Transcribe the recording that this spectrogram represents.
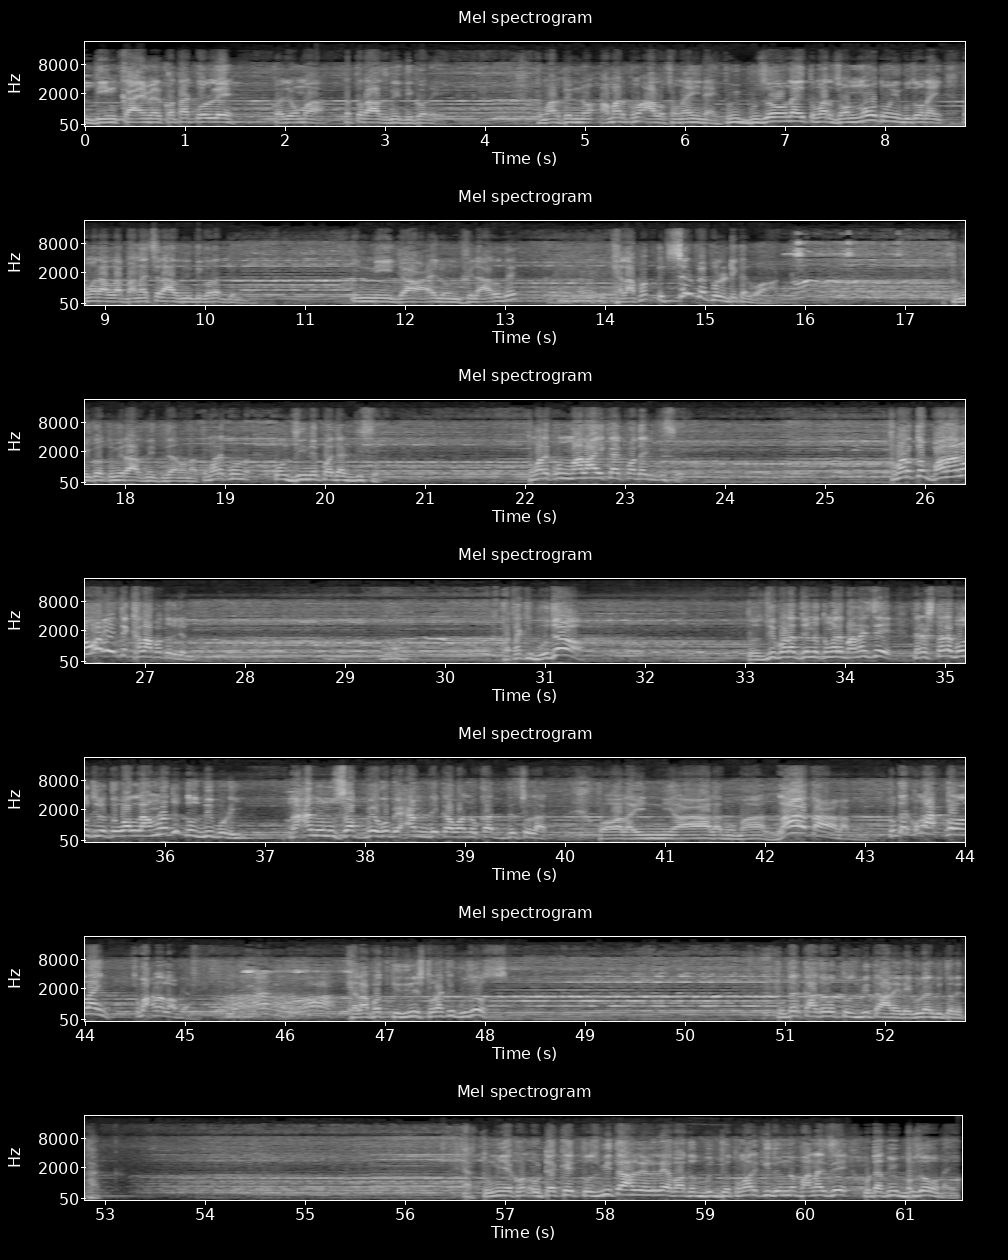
দিন কায়েমের কথা করলে কয় যে ওমা তা তো রাজনীতি করে। তোমার জন্য আমার কোনো আলোচনাই নাই। তুমি বুঝো নাই, তোমার জন্মও তুমি বুঝো নাই। তোমার আল্লাহ বানাইছে রাজনীতি করার জন্য। ইন্নি জাইলুন ফিল আরদে। খেলাফত ইটসেলফ এ পলিটিক্যাল ওয়ার্ড তুমি কো, তুমি রাজনীতি জানো না। তোমার কোন কোন জিনে পদার্থ দিছে? তোমার কোন মালাইকায় পদার্থ দিছে? তোমার তো বানানো হয়েছে খেলাফতের জন্য। কথা কি বুঝো? তসবি পড়ার জন্য তোমার বানাইছে ফেরেশতারা বলছিল তো আল্লাহ আমরা তো তসবি পড়ি। নাহানু নুসাব্বিহু বিহামদিকা ওয়া নুকাদ্দিসু লাক। ক্বালা ইন্নী আ'লামু মা লা তা'লামুন তোদের কোনো আকল নাই। সুবহানাল্লাহ। খেলাফত কি জিনিস তোরা কি বুঝোস? তোদের কাজ হলো তসবি তাহলিল এগুলোর ভিতরে থাক। তুমি এখন ওটাকে তসবি তাহলে আবাদত বুঝছ। তোমার কি জন্য বানাইছে, ওটা তুমি বুঝো নাই।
